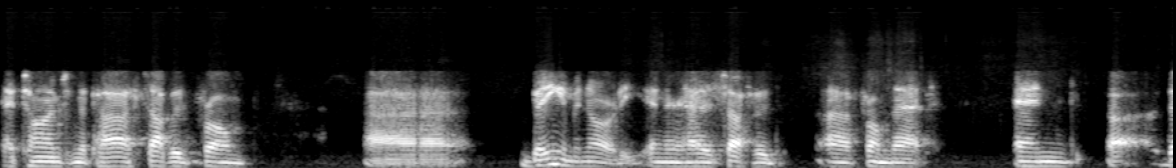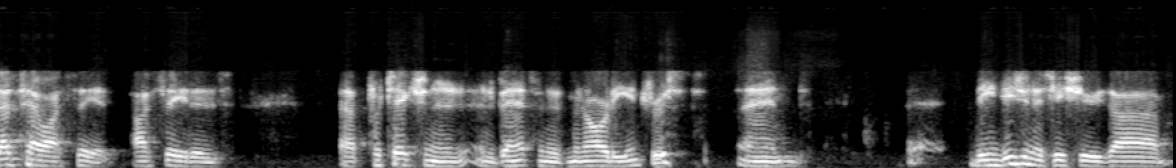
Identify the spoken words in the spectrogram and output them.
at times in the past suffered from uh, being a minority and it has suffered uh, from that. And uh, that's how I see it. I see it as protection and advancement of minority interests. And uh, the Indigenous issues are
